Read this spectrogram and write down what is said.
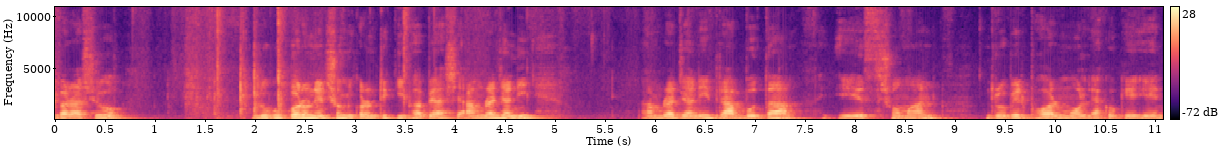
এবার আসো, লঘুকরণের সমীকরণটি কীভাবে আসে? আমরা জানি আমরা জানি দ্রাব্যতা এস সমান দ্রবের ভর মোল এককে এন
